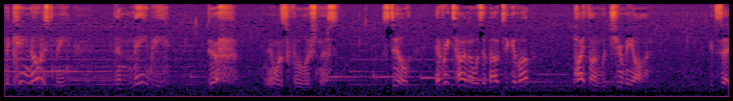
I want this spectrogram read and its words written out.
and the king noticed me, then maybe. It was foolishness. Still, every time I was about to give up, Python would cheer me on. He'd say,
